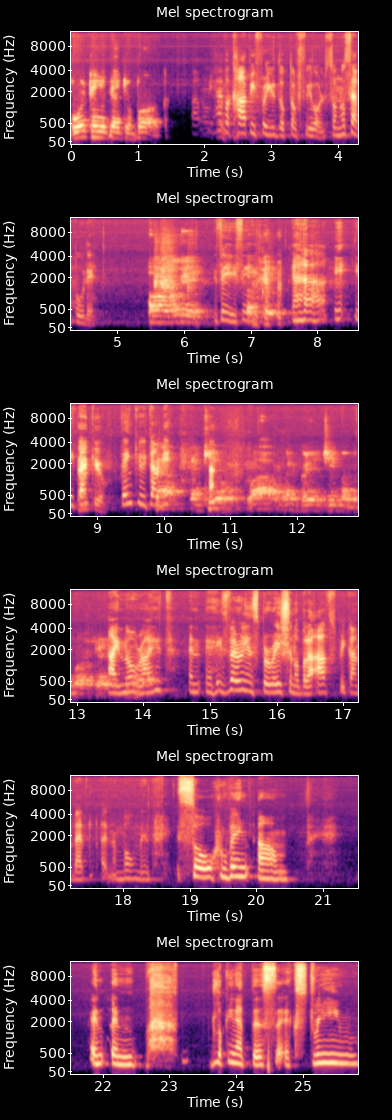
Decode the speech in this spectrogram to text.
Where can you get your book? We have a copy for you, Dr. Fiol, so no se apure. Oh, okay. Sí, sí. Y- y Thank you. Thank you. Y también, Thank you. Wow, what a great achievement, the book. I know, right? And uh, he's very inspirational, but I'll speak on that in a moment. So, Ruben, um, and, and looking at this extreme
